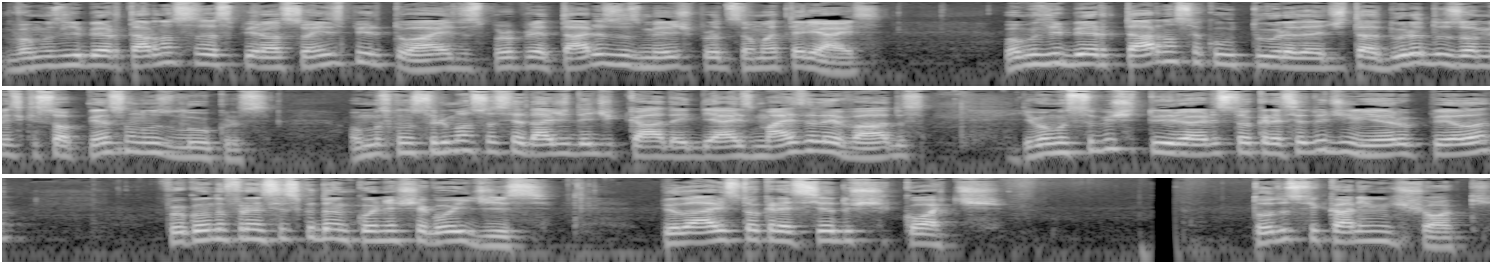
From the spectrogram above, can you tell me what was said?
Vamos libertar nossas aspirações espirituais dos proprietários dos meios de produção materiais. Vamos libertar nossa cultura da ditadura dos homens que só pensam nos lucros. Vamos construir uma sociedade dedicada a ideais mais elevados e vamos substituir a aristocracia do dinheiro pela. Foi quando Francisco D'Anconia chegou e disse: pela aristocracia do chicote. Todos ficaram em choque.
